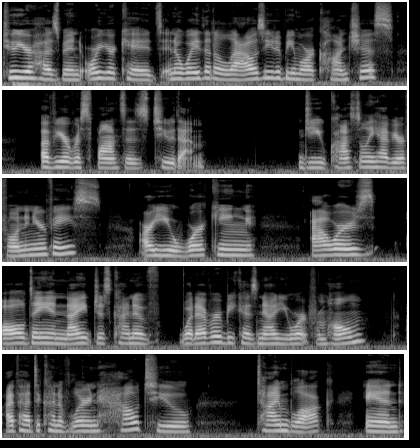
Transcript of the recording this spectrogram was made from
to your husband or your kids in a way that allows you to be more conscious of your responses to them? Do you constantly have your phone in your face? Are you working hours all day and night, just kind of whatever, because now you work from home? I've had to kind of learn how to time block and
